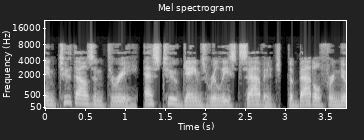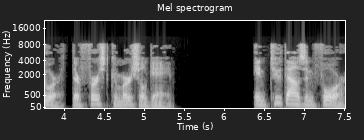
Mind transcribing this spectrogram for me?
In 2003, S2 Games released Savage, The Battle for Newerth, their first commercial game. In 2004,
